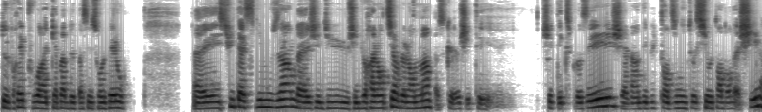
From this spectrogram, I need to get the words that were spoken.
devrais pouvoir être capable de passer sur le vélo. Et suite à ce Limousin, bah, j'ai dû j'ai dû ralentir le lendemain parce que j'étais j'étais explosée, j'avais un début de tendinite aussi au tendon d'Achille.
